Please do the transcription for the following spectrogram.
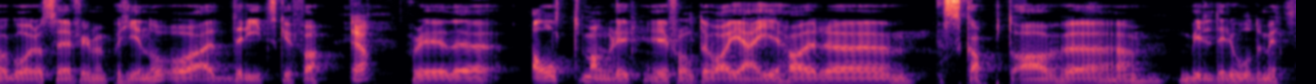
og går og ser filmen på kino og er dritskuffa. Ja. Fordi det, alt mangler i forhold til hva jeg har uh, skapt av uh, bilder i hodet mitt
